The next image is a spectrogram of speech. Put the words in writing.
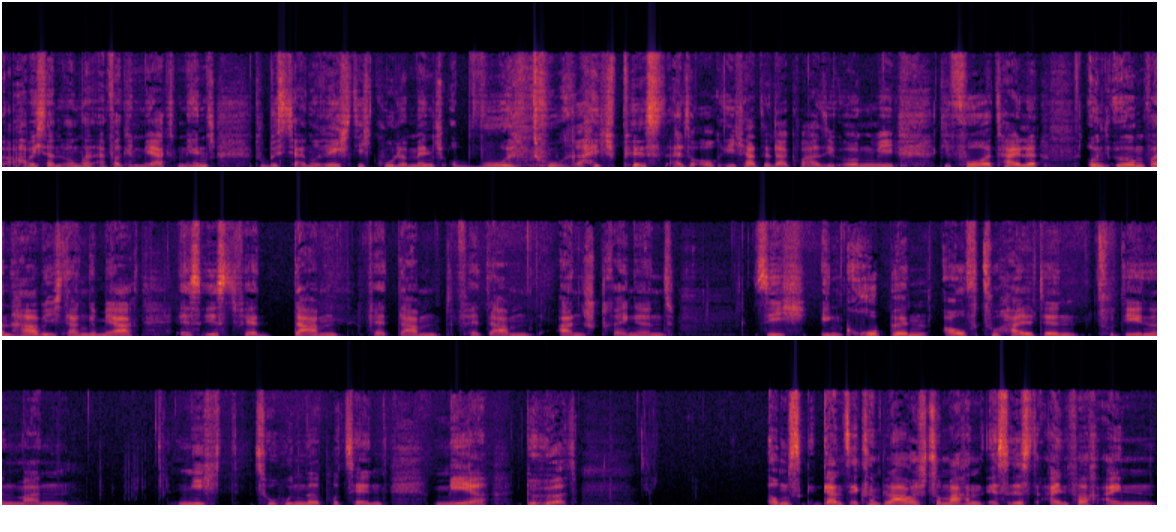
habe ich dann irgendwann einfach gemerkt, Mensch, du bist ja ein richtig cooler Mensch, obwohl du reich bist. Also auch ich hatte da quasi irgendwie die Vorurteile. Und irgendwann habe ich dann gemerkt, es ist verdammt, verdammt, verdammt anstrengend, sich in Gruppen aufzuhalten, zu denen man nicht zu 100% mehr gehört um es ganz exemplarisch zu machen, es ist einfach ein,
